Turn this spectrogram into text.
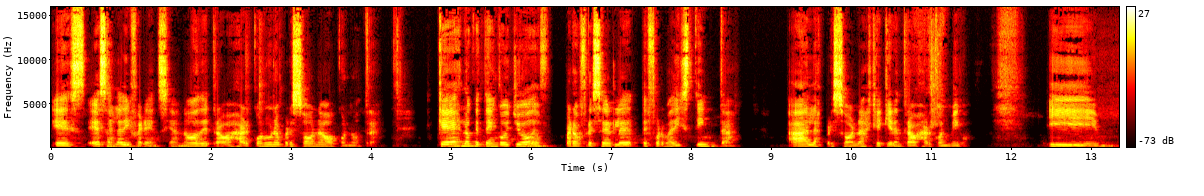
es, esa es la diferencia, ¿no? De trabajar con una persona o con otra. ¿Qué es lo que tengo yo para ofrecerle de forma distinta a las personas que quieren trabajar conmigo? Y,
